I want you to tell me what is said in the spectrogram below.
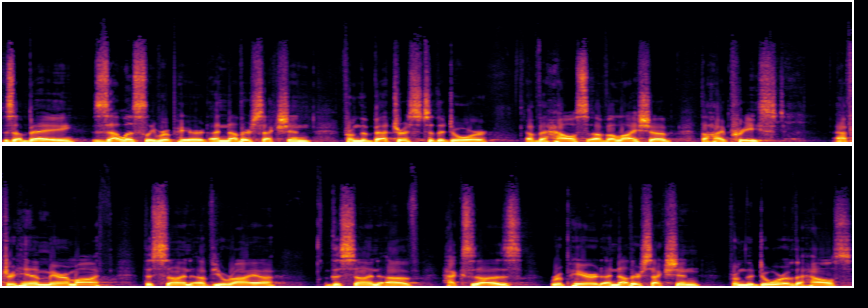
Zabbai, zealously repaired another section from the buttress to the door of the house of Eliashib the high priest. After him, Meremoth, the son of Uriah, the son of Hakzuz, repaired another section from the door of the house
